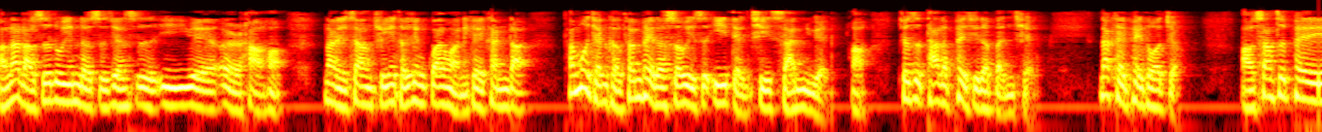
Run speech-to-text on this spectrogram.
啊，那老师录音的时间是一月二号哈，那你上群益投信官网，你可以看到它目前可分配的收益是一点七三元啊，就是它的配息的本钱，那可以配多久？啊，上次配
